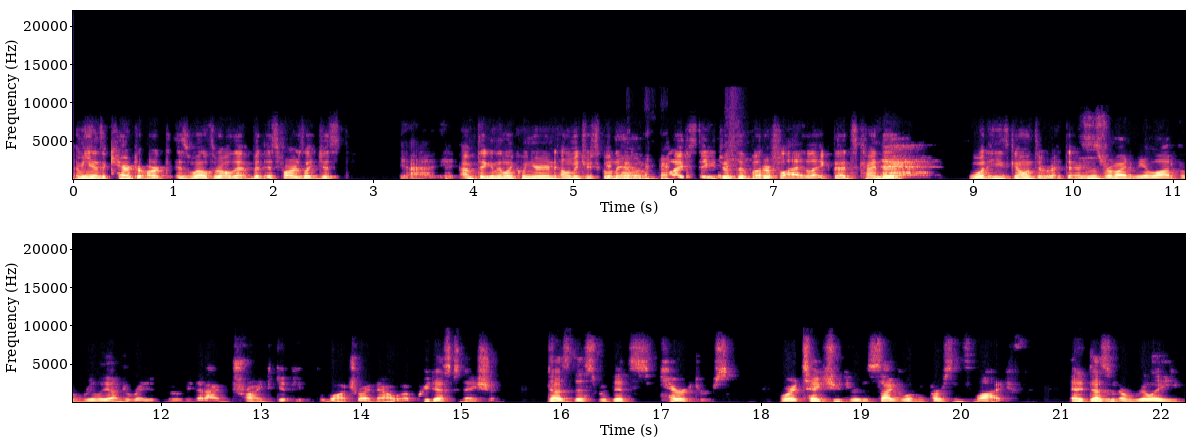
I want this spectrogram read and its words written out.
I mean, he has a character arc as well through all that. But as far as like just, yeah, I'm thinking of like when you're in elementary school and they have a life stage of the butterfly. Like that's kind of what he's going through right there. This is reminding me a lot of a really underrated movie that I'm trying to get people to watch right now, uh, Predestination does this with its characters, where it takes you through the cycle of a person's life. And it does it in a really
